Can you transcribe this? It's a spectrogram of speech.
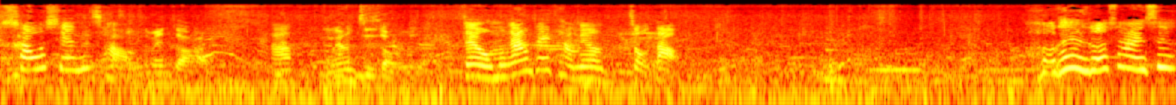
烧仙草往，这边走好了。好，我们刚直走对不对？对我们刚刚这一条没有走到。我跟你说，上一次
